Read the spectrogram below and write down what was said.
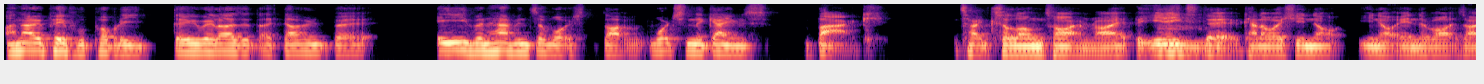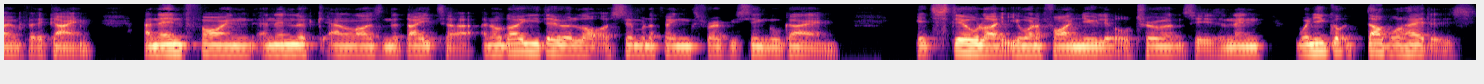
I know people probably do realise that they don't, but even having to watch like watching the games back takes a long time, right? But you need Mm. to do it, otherwise you're not you're not in the right zone for the game. And then find and then look analysing the data. And although you do a lot of similar things for every single game, it's still like you want to find new little truancies. And then when you've got double headers,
